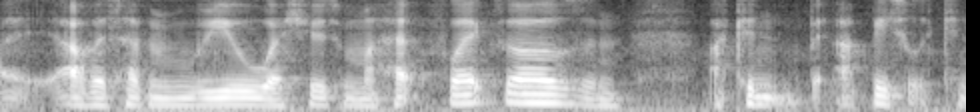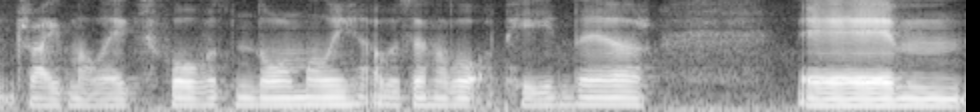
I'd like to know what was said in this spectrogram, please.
I, I was having real issues with my hip flexors, and I couldn't. I basically couldn't drive my legs forward normally. I was in a lot of pain there. Um,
